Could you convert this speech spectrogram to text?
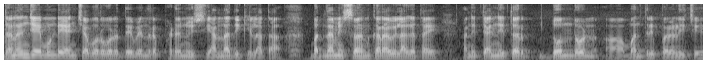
धनंजय मुंडे यांच्याबरोबर देवेंद्र फडणवीस यांना देखील आता बदनामी सहन करावी लागत आहे. आणि त्यांनी तर दोन दोन मंत्री परळीचे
